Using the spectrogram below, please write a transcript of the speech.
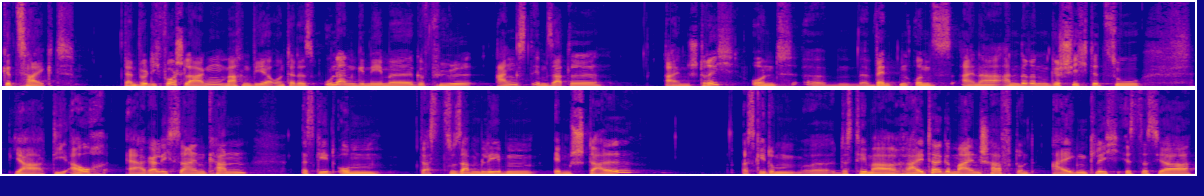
gezeigt. Dann würde ich vorschlagen, machen wir unter das unangenehme Gefühl Angst im Sattel einen Strich und äh, wenden uns einer anderen Geschichte zu, ja, die auch ärgerlich sein kann. Es geht um das Zusammenleben im Stall. Es geht um äh, das Thema Reitergemeinschaft und eigentlich ist das ja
